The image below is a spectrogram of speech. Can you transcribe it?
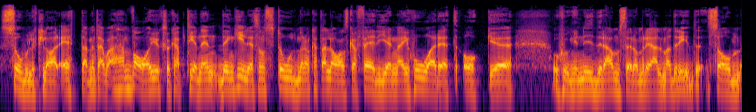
solklar etta. Men han var ju också kapten. En, den kille som stod med de katalanska färgerna i håret och, eh, och sjunger nidramsor om Real Madrid. Som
